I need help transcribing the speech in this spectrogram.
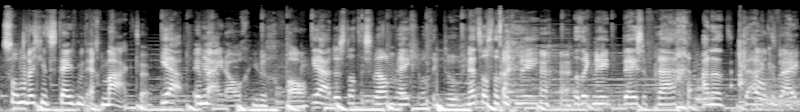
Zonder dat je het statement echt maakte. Ja, In ja. mijn ogen in ieder geval. Ja, dus dat is wel een beetje wat ik doe. Net zoals dat ik nu, dat ik nu deze vraag aan het duiken ben.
